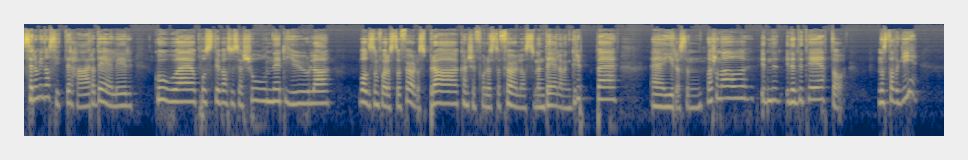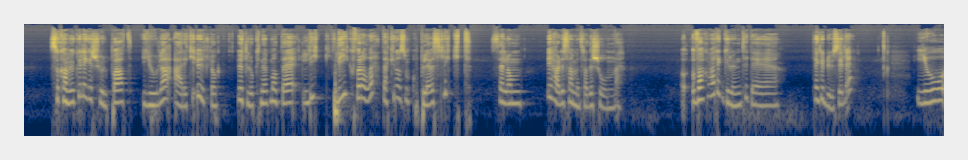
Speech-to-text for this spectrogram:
selv om vi nå sitter her og deler gode og positive assosiasjoner til jula, både som får oss til å føle oss bra, kanskje får oss til å føle oss som en del av en gruppe, eh, gir oss en nasjonal identitet og nostalgi, så kan vi jo ikke legge skjul på at jula er ikke uteluk utelukkende på en måte lik, lik, for alle. Det er ikke noe som oppleves likt, selv om vi har de samme tradisjonene. Hva kan være grunnen til det, tenker du Silje? Jo,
